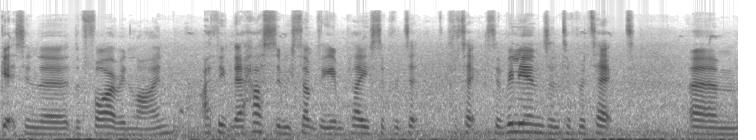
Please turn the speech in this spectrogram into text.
gets in the, the firing line. I think there has to be something in place to protect, protect civilians and to protect, um,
